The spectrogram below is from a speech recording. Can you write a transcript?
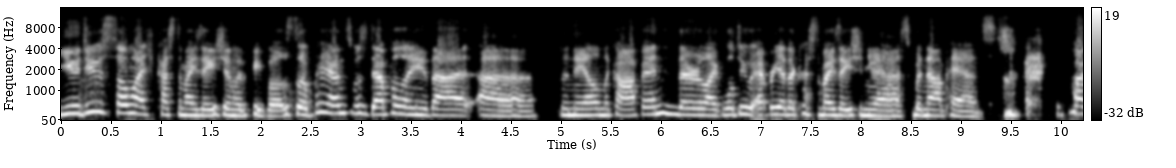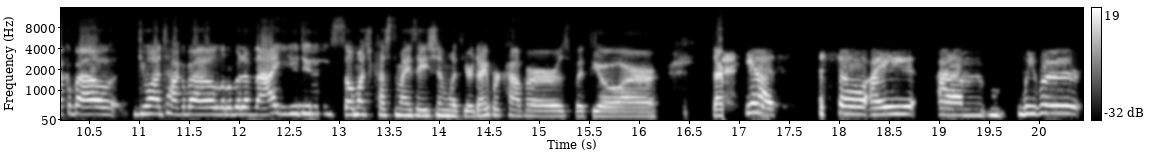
you do so much customization with people. So pants was definitely that uh the nail in the coffin. They're like, we'll do every other customization you ask, but not pants. talk about you want to talk about a little bit of that? You do so much customization with your diaper covers, with your diaper- Yes. So I um, we were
